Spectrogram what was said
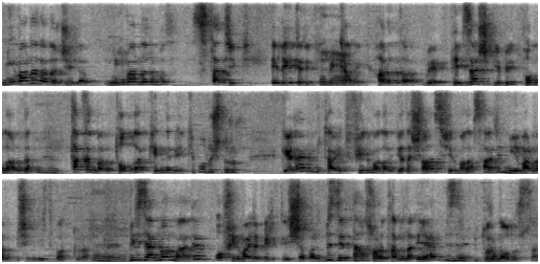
Mimarlar aracıyla mimarlarımız statik, elektrik, mekanik, harita ve peyzaj gibi konularda takımları toplar, kendine bir ekip oluşturur. Gelen müteahhit firmalar ya da şahıs firmalar sadece mimarlarla bir şekilde irtibat kurar. Bizler normalde o firmayla birlikte iş yaparız. Bizleri daha sonra tanırlar eğer bizde bir durum olursa.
